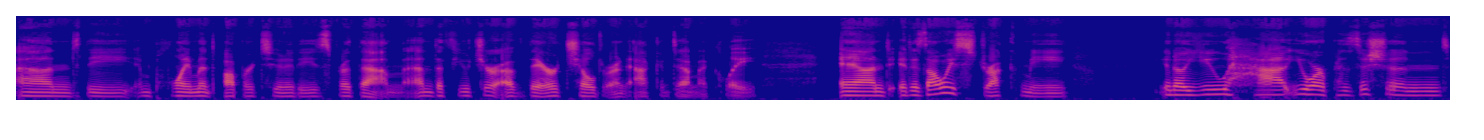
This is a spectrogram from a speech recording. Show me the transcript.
and the employment opportunities for them, and the future of their children academically. And it has always struck me, you know, you have you are positioned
